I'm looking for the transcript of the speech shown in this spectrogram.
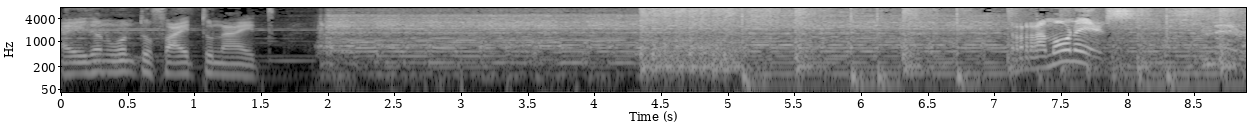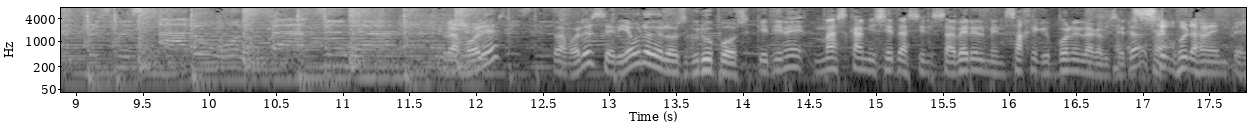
I don't want to fight tonight. Ramones. ¿Ramones? ¿Ramones sería uno de los grupos que tiene más camisetas sin saber el mensaje que pone en la camiseta? Seguramente.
